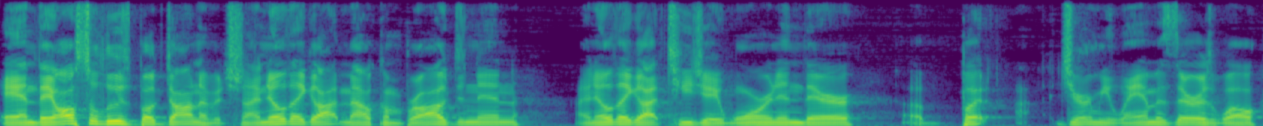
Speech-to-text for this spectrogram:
And they also lose Bogdanovich. And I know they got Malcolm Brogdon in. I know they got TJ Warren in there. Uh, but Jeremy Lamb is there as well.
